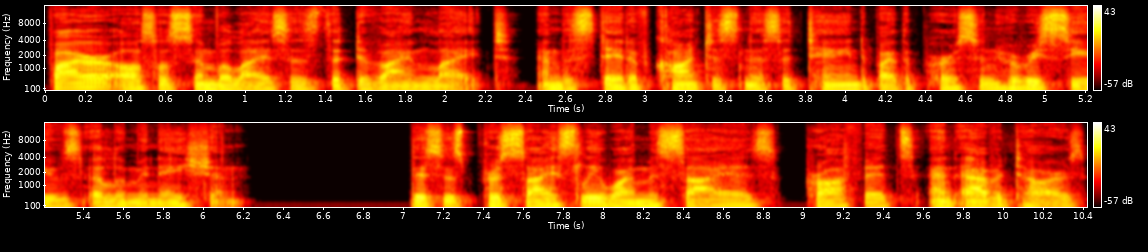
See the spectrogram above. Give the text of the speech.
Fire also symbolizes the divine light and the state of consciousness attained by the person who receives illumination. This is precisely why messiahs, prophets, and avatars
